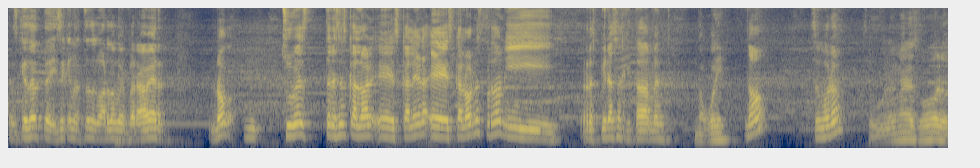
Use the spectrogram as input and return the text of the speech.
Es que eso te dice que no estás gordo, güey. Pero a ver, no. Subes tres escalo- eh, escalera, eh, escalones, perdón, y respiras agitadamente. No, güey. ¿No? ¿Seguro? Seguro me los subo, los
